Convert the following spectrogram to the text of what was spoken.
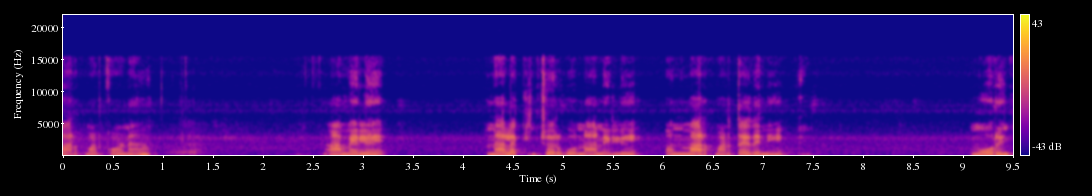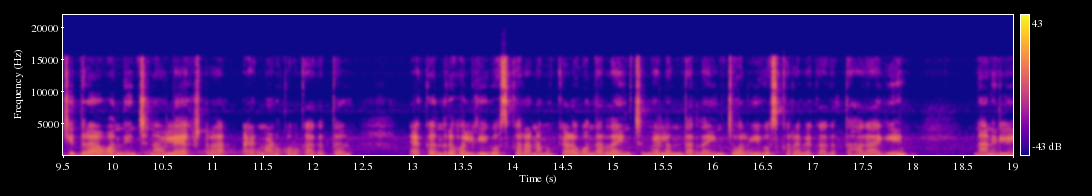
ಮಾರ್ಕ್ ಮಾಡ್ಕೋಣ ಆಮೇಲೆ ನಾಲ್ಕು ಇಂಚ್ವರೆಗೂ ನಾನಿಲ್ಲಿ ಒಂದು ಮಾರ್ಕ್ ಮಾಡ್ತಾಯಿದ್ದೀನಿ ಮೂರು ಇಂಚ್ ಇದ್ರೆ ಒಂದು ಇಂಚ್ ನಾವಿಲ್ಲಿ ಎಕ್ಸ್ಟ್ರಾ ಆ್ಯಡ್ ಮಾಡ್ಕೋಬೇಕಾಗತ್ತೆ. ಯಾಕಂದರೆ ಹೊಲಿಗೆಗೋಸ್ಕರ ನಮಗೆ ಕೆಳಗೊಂದು ಅರ್ಧ ಇಂಚ್ ಮೇಲೊಂದು ಅರ್ಧ ಇಂಚ್ ಹೊಲಿಗೆಗೋಸ್ಕರ ಬೇಕಾಗುತ್ತೆ. ಹಾಗಾಗಿ ನಾನಿಲ್ಲಿ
